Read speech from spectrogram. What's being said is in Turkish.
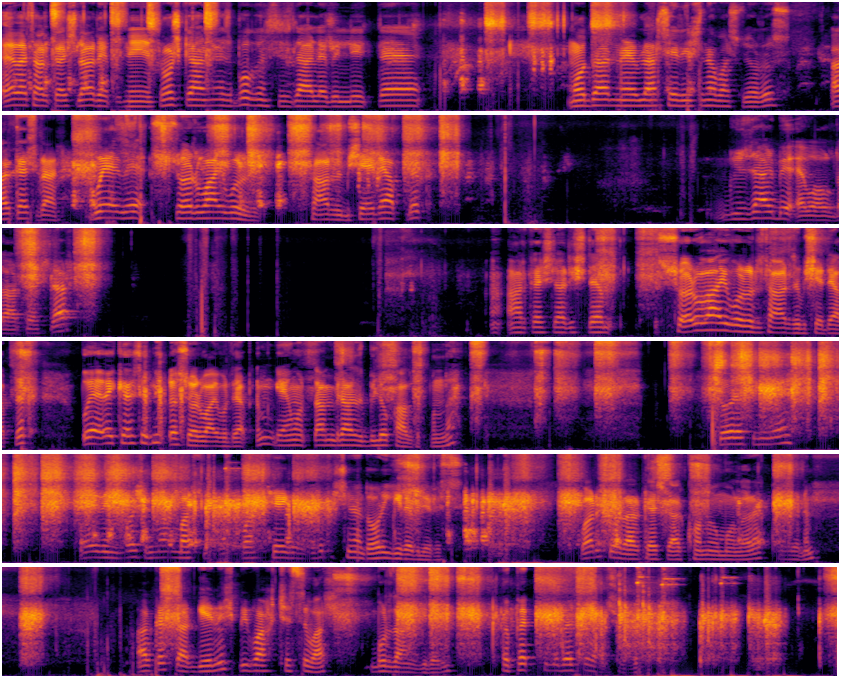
Evet arkadaşlar hepiniz hoş geldiniz. Bugün sizlerle birlikte Modern Evler serisine başlıyoruz. Arkadaşlar bu evi Survivor tarzı bir şeyde yaptık. Güzel bir ev oldu arkadaşlar. Arkadaşlar işte Survivor tarzı bir şey de yaptık. Bu eve kesinlikle Survivor yaptım. Game Mode'dan biraz blok aldık bunda. Şöyle şimdi evin başından başlayarak bahçeye gezdirip içine doğru girebiliriz. Barış var arkadaşlar konuğum olarak kuzenim. Arkadaşlar geniş bir bahçesi var. Buradan girelim. Köpek kulübesi var şurada.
